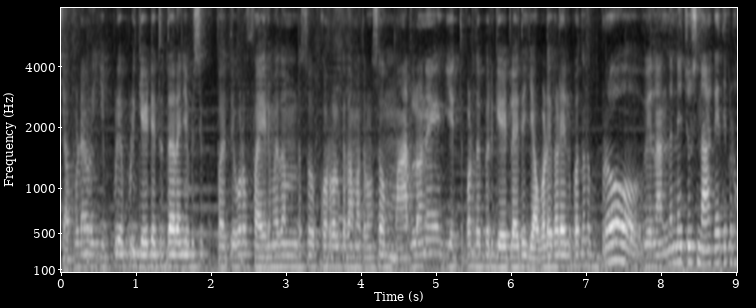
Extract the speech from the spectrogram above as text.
చెప్పడం ఎప్పుడు ఎప్పుడు గేట్ ఎత్తుతారని చెప్పేసి ప్రతి కూడా ఫైర్ మీద ఉన్నారు సో కుర్రోలు కదా మాత్రం. సో మాటలోనే ఎత్తుపడి దగ్గర గేట్లు అయితే ఎవడెక్కడ వెళ్ళిపోతున్నారు బ్రో వీళ్ళందరినీ చూసి నాకైతే ఇక్కడ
